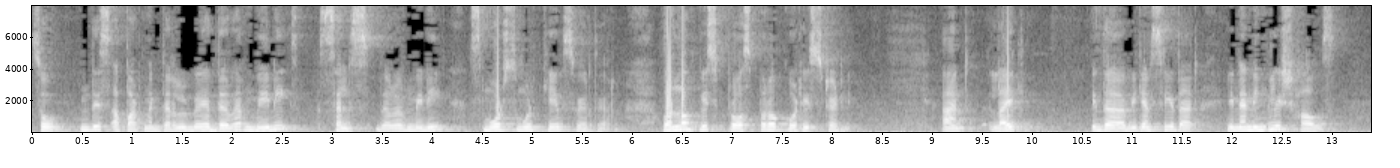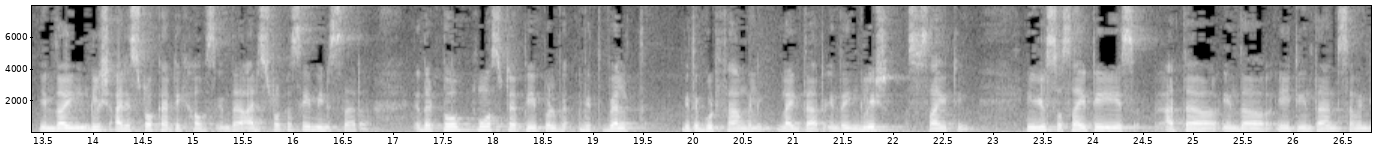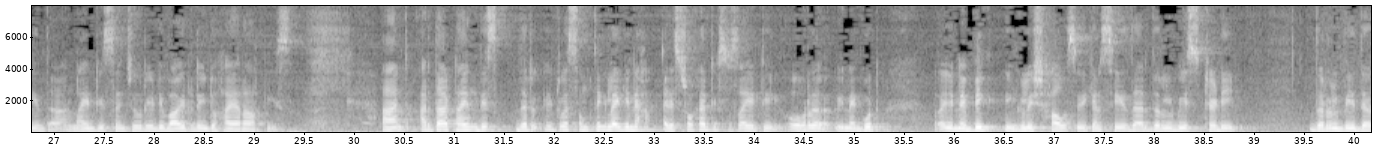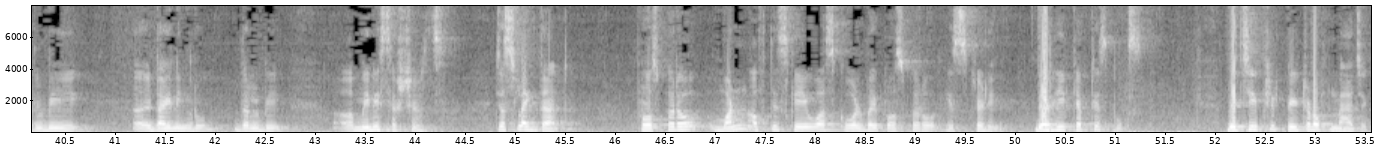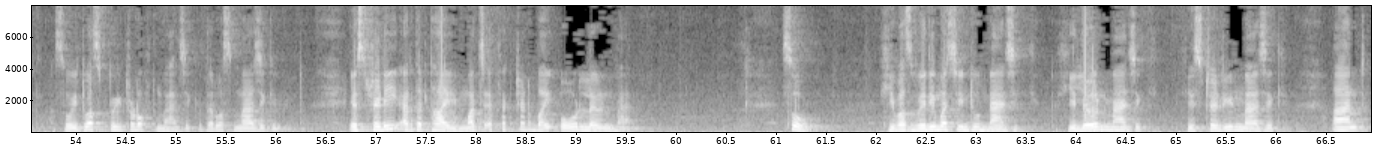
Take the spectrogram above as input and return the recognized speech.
So in this apartment there will be there were many cells, there were many small small caves were there. One of which Prospero his study. And like in the we can see that in an English house, in the English aristocratic house, in the aristocracy means that the topmost people with wealth, with a good family, like that in the English society. English society is at the in the 18th and 17th and 19th century divided into hierarchies and at that time this there, it was something like in a aristocratic society or uh, in a good uh, in a big english house we can see that there will be study there will be there will be a dining room there will be uh, many sections. Just like that prospero one of this cave was called by prospero his study. There he kept his books. Which chiefly treated of magic. So it was treated of magic. There was magic in it. A study at the time much affected by old learned man so he was very much into magic. He learned magic, he studied magic, and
